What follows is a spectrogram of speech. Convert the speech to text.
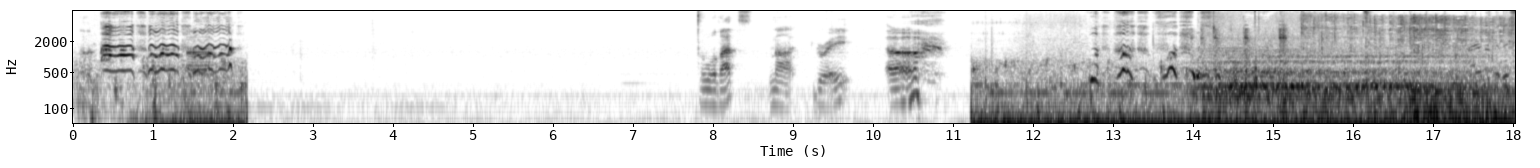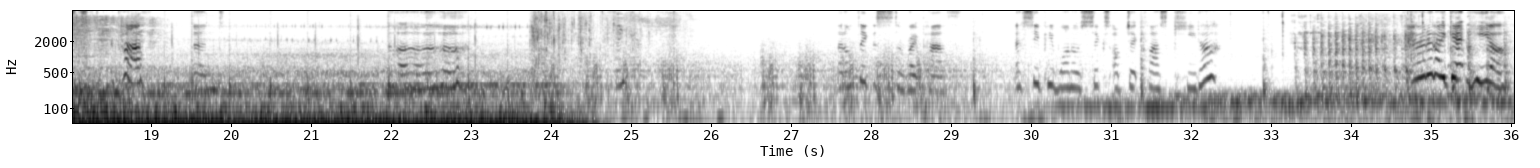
Another- Ah, ah, ah. Um, well, that's not great. Uh, Wha- wha- I remember this specific path, and uh, I think I don't think this is the right path. SCP-106 Object Class Keter. How did I get here?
